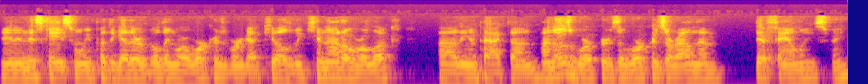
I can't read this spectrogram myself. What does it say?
And in this case, when we put together a building where workers were got killed, we cannot overlook uh, the impact on on those workers, the workers around them, their families. Right?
